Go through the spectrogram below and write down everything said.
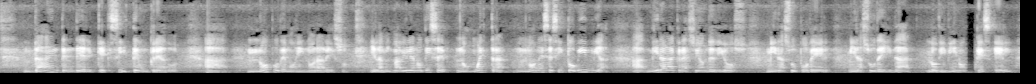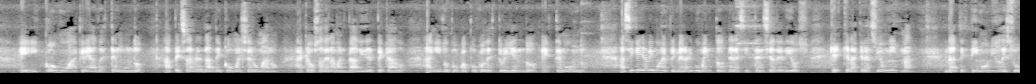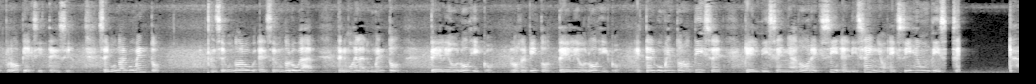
da a entender que existe un creador. Ah, no podemos ignorar eso. Y la misma Biblia nos dice, nos muestra, no necesito Biblia. Ah, mira la creación de Dios, mira su poder, mira su deidad, lo divino que es Él eh, y cómo ha creado este mundo, a pesar ¿verdad? de cómo el ser humano, a causa de la maldad y del pecado, han ido poco a poco destruyendo este mundo. Así que ya vimos el primer argumento de la existencia de Dios, que es que la creación misma da testimonio de su propia existencia. Segundo argumento, en segundo, segundo lugar, tenemos el argumento teleológico. Lo repito, teleológico. Este argumento nos dice que el diseñador exige, el diseño exige un diseño.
